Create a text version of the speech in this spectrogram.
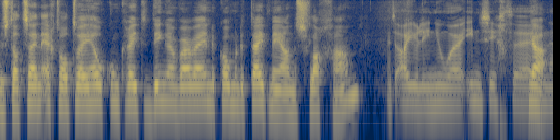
Dus dat zijn echt wel twee heel concrete dingen waar wij in de komende tijd mee aan de slag gaan. Met al jullie nieuwe inzichten ja. en uh,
